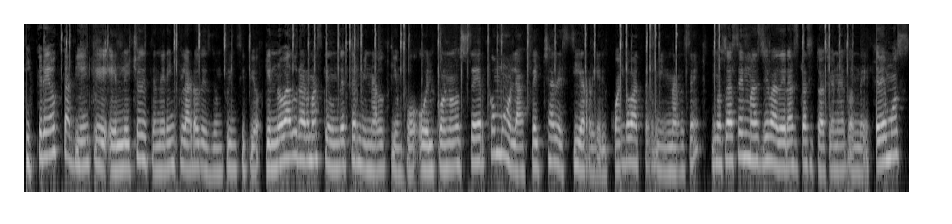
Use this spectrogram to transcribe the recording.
Y creo también que el hecho de tener en claro desde un principio que no va a durar más que un determinado tiempo o el conocer como la fecha de cierre, el cuándo va a terminarse, nos hace más llevaderas estas situaciones donde debemos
